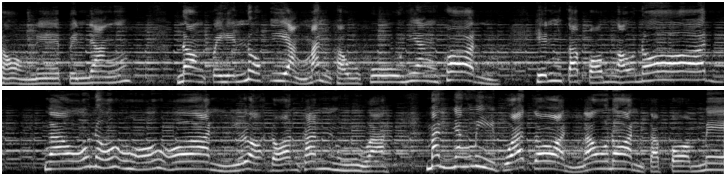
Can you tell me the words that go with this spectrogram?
น้องแน่เป็นยังน้องไปเห็นนกเอี้ยงมันเข้าคูเฮียงค้อน เห็นกระป๋อมเงานอนเงานอนอยู่เลาะดอนคันหัว มันยังมีผัวจอนเงานอนกระป๋อมแม่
